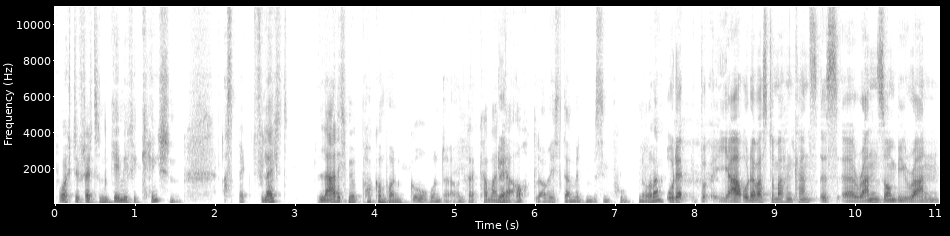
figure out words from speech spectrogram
bräuchte vielleicht so einen Gamification-Aspekt. Vielleicht lade ich mir Pokémon Go runter und da kann man Oder- ja auch, glaube ich, damit ein bisschen punkten, oder? Oder, ja, oder was du machen kannst, ist äh, Run Zombie Run.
